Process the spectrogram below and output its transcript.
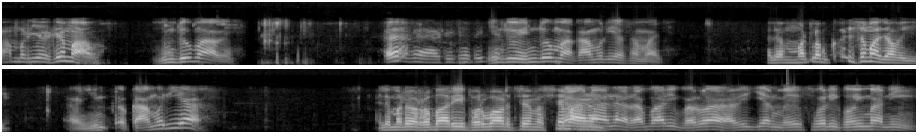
કામરિયા કેમ આવે? હિન્દુમાં આવે. હે? હિન્દુ હિન્દુમાં કામરિયા સમાજ. એટલે મતલબ કઈ સમાજ આવે ઈ? કામરિયા એટલે મતલબ રબારી ભરવાડ છે શેમાં ના ના રબારી ભરવાડ હરિજન મહેશ્વરી કોઈમાં નહીં.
